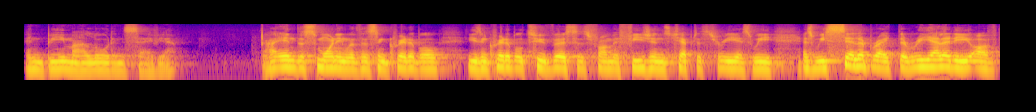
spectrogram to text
and be my Lord and Savior? I end this morning with this incredible, these incredible two verses from Ephesians chapter 3 as we, as we celebrate the reality of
